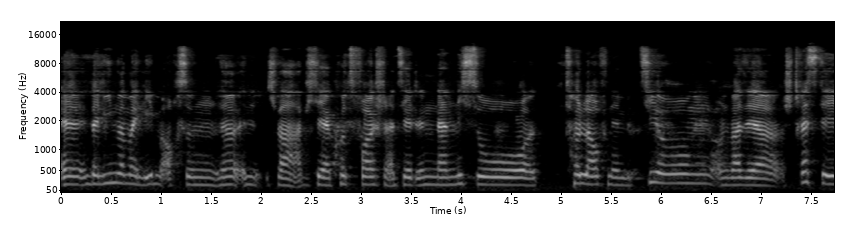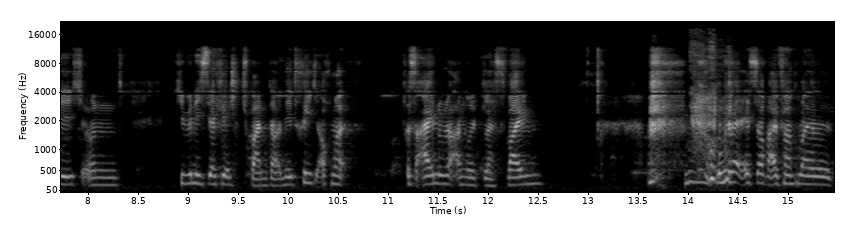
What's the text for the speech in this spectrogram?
äh, in Berlin war mein Leben auch so ein, ne, in, ich war, habe ich dir ja kurz vorher schon erzählt, in einer nicht so toll laufenden Beziehung und war sehr stressig und hier bin ich sehr viel entspannter und hier trinke ich auch mal das ein oder andere Glas Wein oder esse auch einfach mal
